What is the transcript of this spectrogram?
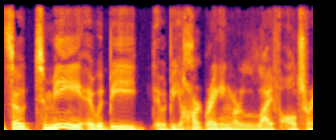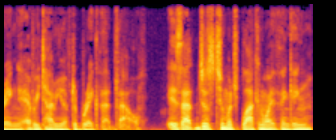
So to me, it would be it would be heartbreaking or life altering every time you have to break that vow. Is that just too much black and white thinking?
